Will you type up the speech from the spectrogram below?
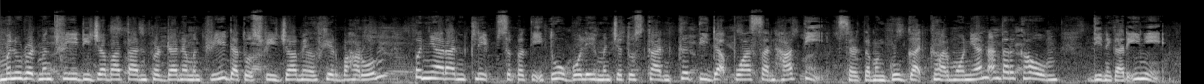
Menurut Menteri di Jabatan Perdana Menteri Datuk Seri Jamil Fir Baharom, penyiaran klip seperti itu boleh mencetuskan ketidakpuasan hati serta menggugat keharmonian antara kaum di negara ini.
